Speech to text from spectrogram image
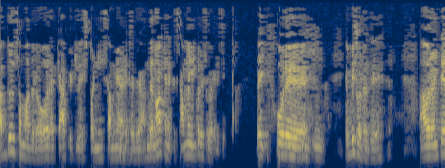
அப்துல் சமாதோட ஓவரை கேபிட்டலைஸ் பண்ணி செம்மையா அடிச்சது. அந்த நாக் எனக்கு செம்ம இம்ப்ரெசிவ் ஆயிடுச்சு. லைக் ஒரு எப்படி சொல்றது? அவர் வந்துட்டு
